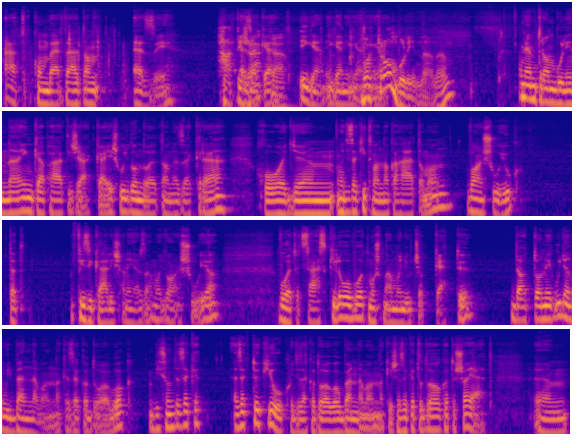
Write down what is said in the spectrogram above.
átkonvertáltam ezzé. Hátizsákká? Igen, igen, igen. Vagy igen. nem? Nem trambulinnál, inkább hátizsákká, és úgy gondoltam ezekre, hogy, hogy ezek itt vannak a hátamon, van súlyuk, tehát fizikálisan érzem, hogy van súlya. Volt, hogy 100 kiló volt, most már mondjuk csak kettő, de attól még ugyanúgy benne vannak ezek a dolgok, viszont ezeket, ezek tök jók, hogy ezek a dolgok benne vannak, és ezeket a dolgokat a saját öm,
